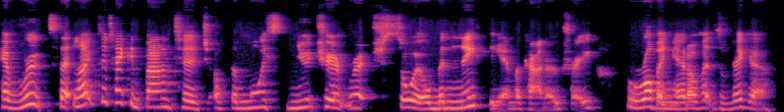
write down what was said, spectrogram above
have roots that like to take advantage of the moist, nutrient rich soil beneath the avocado tree, robbing it of its vigor.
